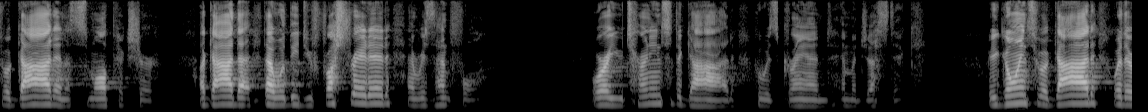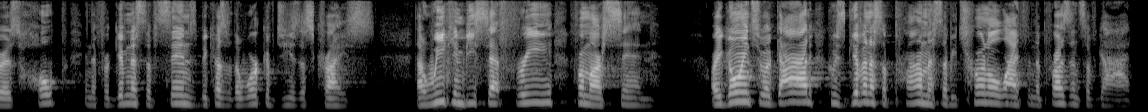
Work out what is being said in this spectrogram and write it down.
to a God in a small picture? A God that, that would lead you frustrated and resentful? Or are you turning to the God who is grand and majestic? Are you going to a God where there is hope in the forgiveness of sins because of the work of Jesus Christ? That we can be set free from our sin? Are you going to a God who's given us a promise of eternal life in the presence of God?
